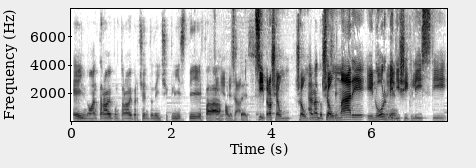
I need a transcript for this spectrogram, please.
e il 99.9% dei ciclisti fa, Fini, fa lo esatto. stesso. Sì, però c'è un, c'è un, c'è un mare enorme Niente. di ciclisti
